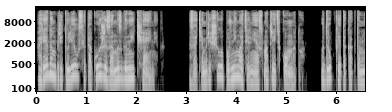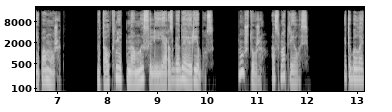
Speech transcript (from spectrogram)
а рядом притулился такой же замызганный чайник. Затем решила повнимательнее осмотреть комнату. Вдруг это как-то мне поможет. Натолкнет на мысль, и я разгадаю ребус. Ну что же, осмотрелась. Это была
